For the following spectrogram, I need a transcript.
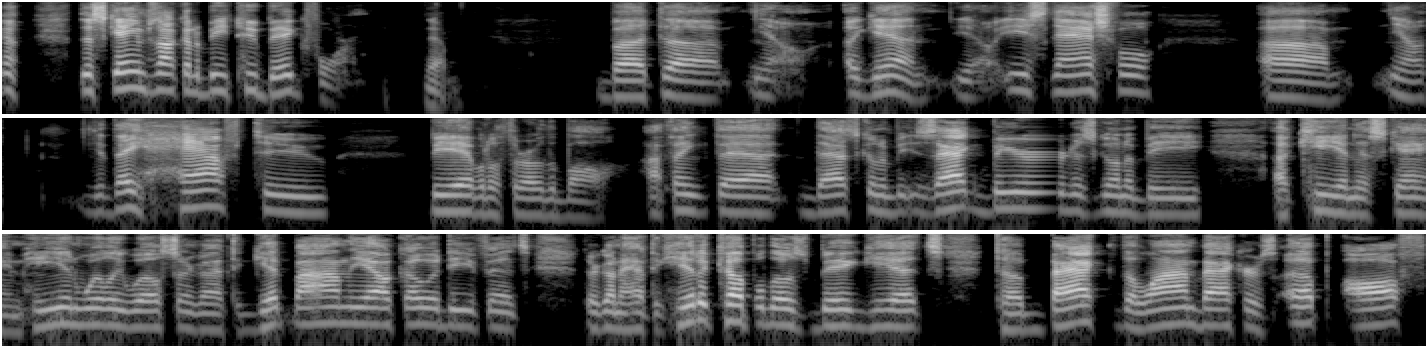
this game's not going to be too big for them. Yeah. But, uh, you know, again, you know, East Nashville, um, you know, they have to be able to throw the ball. I think that that's going to be Zach Beard is going to be a key in this game. He and Willie Wilson are going to have to get behind the Alcoa defense. They're going to have to hit a couple of those big hits to back the linebackers up off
